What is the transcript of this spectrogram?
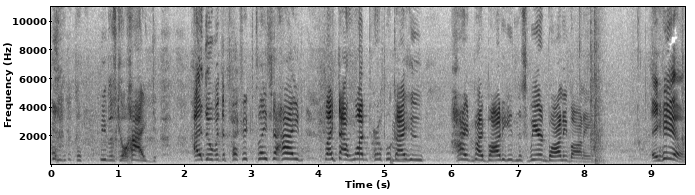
we must go hide. I know where the perfect place to hide. Like that one purple guy who hid my body in this weird Bonnie Bonnie. Hey here.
